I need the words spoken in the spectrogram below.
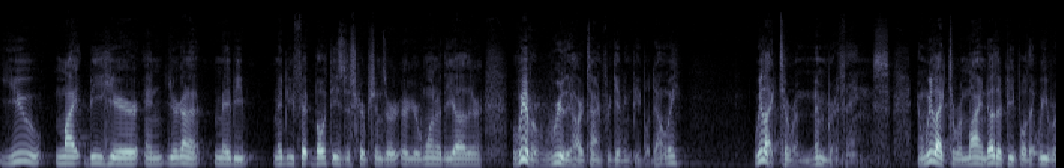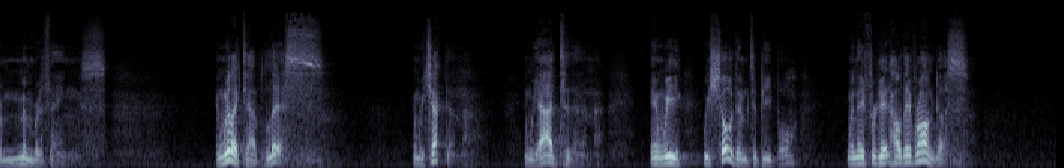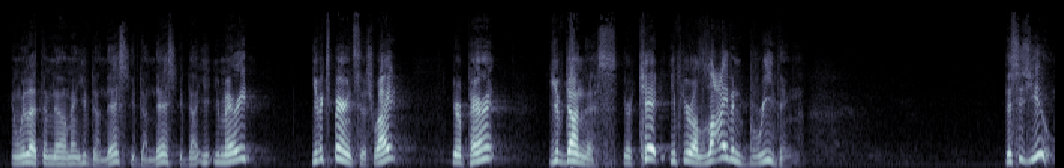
You might be here and you're going to maybe maybe you fit both these descriptions or, or, you're one or the other. But we have a really hard time forgiving people, don't we? We like to remember things. And we like to remind other people that we remember things. And we like to have lists. And we check them. And we add to them. And we, we show them to people when they forget how they've wronged us. And we let them know, man, you've done this, you've done this, you've done, you, you're married? You've experienced this, right? You're a parent? You've done this. You're a kid. If you're alive and breathing, this is you.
